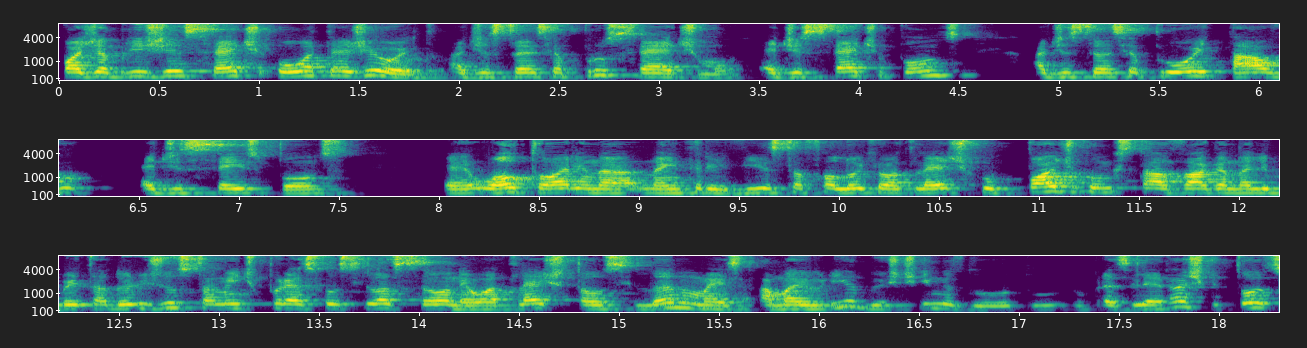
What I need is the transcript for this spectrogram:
pode abrir G7 ou até G8. A distância para o sétimo é de 7 pontos, a distância para o oitavo é de 6 pontos. É, o Autori, na, na, entrevista, falou que o Atlético pode conquistar a vaga na Libertadores justamente por essa oscilação. Né? O Atlético está oscilando, mas a maioria dos times do, do, do brasileiro, acho que todos,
